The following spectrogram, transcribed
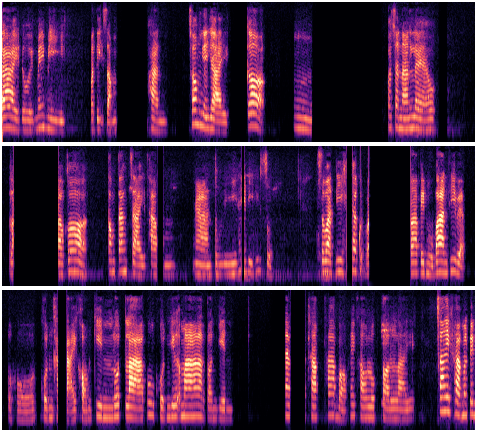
ได้โดยไม่มีปฏิสัมพันธ์ ช่องใหญ่ ๆ ก็ อืม เพราะฉะนั้นแล้วเราเราก็ต้องตั้งใจทำงานตรงนี้ให้ดีที่สุด สวัสดีค่ะคุณว่าเป็นหมู่บ้านที่แบบ โอ้โห คนขายของกินรถลาผู้คนเยอะมากตอนเย็น ครับ ถ้าบอกให้เขาลบตอนไลฟ์ใช่ค่ะ มันเป็น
